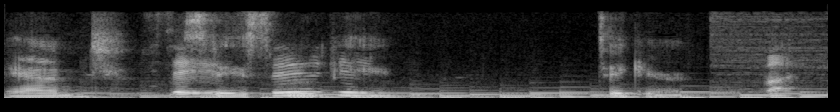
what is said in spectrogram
and Stay stay spooky. spooky. Take care. Bye.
